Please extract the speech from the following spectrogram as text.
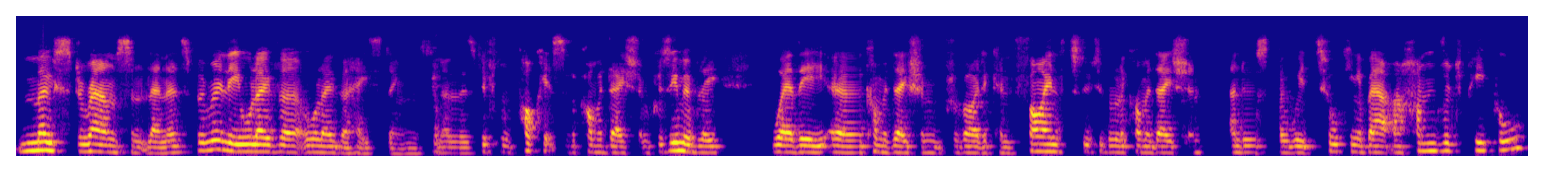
most around St Leonard's, but really all over all over Hastings. You know, there's different pockets of accommodation, presumably where the uh, accommodation provider can find suitable accommodation. And also, we're talking about a hundred people.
